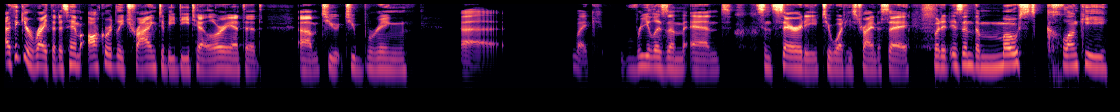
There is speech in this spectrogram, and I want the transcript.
I think you're right. That is him awkwardly trying to be detail oriented, um, to to bring, uh, like realism and sincerity to what he's trying to say, but it is in the most clunky,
